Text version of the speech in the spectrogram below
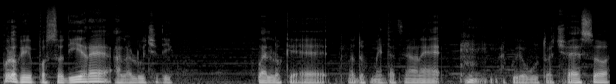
Quello che io posso dire alla luce di quello che è la documentazione a cui ho avuto accesso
